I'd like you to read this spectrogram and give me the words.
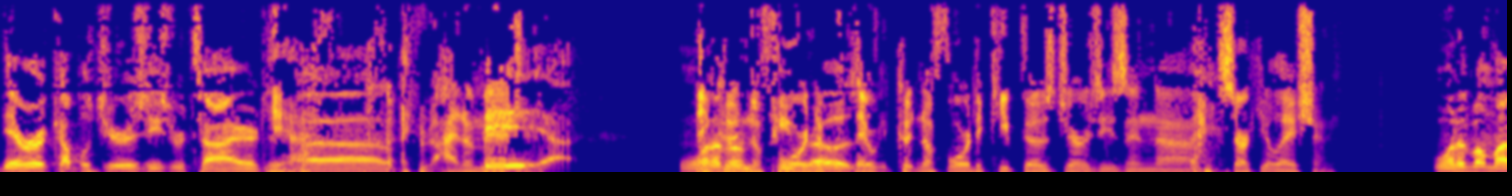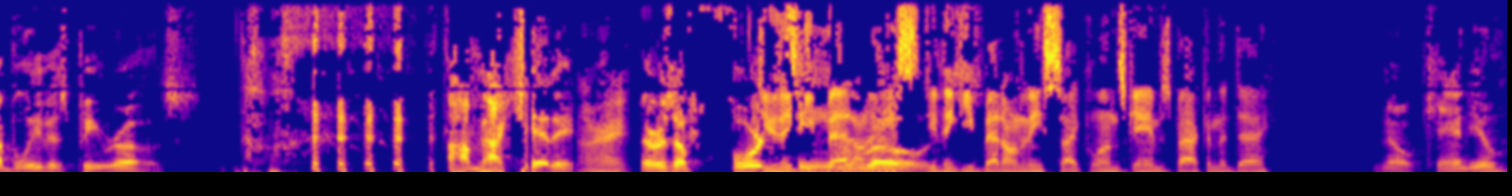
There were a couple jerseys retired. Yeah. Uh, I'd imagine. yeah. They One of them, couldn't Pete afford to, Rose. they couldn't afford to keep those jerseys in uh, circulation. One of them, I believe, is Pete Rose. I'm not kidding. All right. There was a Do 14 you think he bet on any, Rose. Do you think he bet on any Cyclones games back in the day? No, can you?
